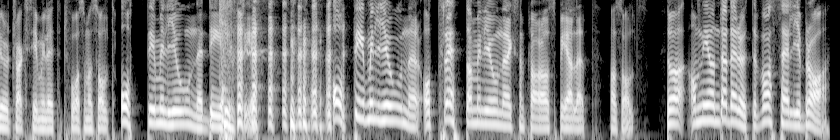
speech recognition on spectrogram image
Eurotruck Simulator 2 som har sålt 80 miljoner DLCs. 80 miljoner och 13 miljoner exemplar av spelet har sålts. Så om ni undrar där ute, vad säljer bra?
